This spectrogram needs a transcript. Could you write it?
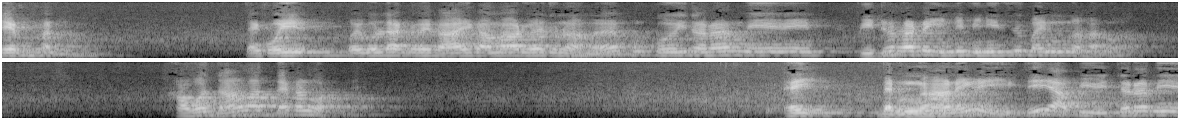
තේරුණාද? දැන් කොයි ඔයගොල්ලන්ට ඔය කායික අමාරු හැදුනම කොයිතරම් මේ පිටරට ඉන්නේ මිනිස්සු බයින් අහනවා. කවදාවත් දැකලවත් නැහැ. එයි බැනුම් අහන එක ඉතින් අපි විතර මේ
